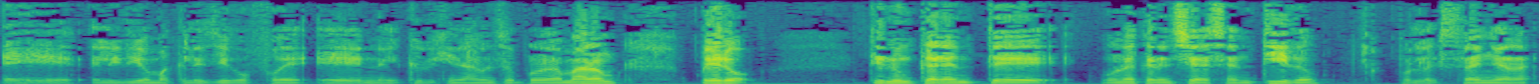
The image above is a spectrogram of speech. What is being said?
eh, el idioma que les digo fue en el que originalmente se programaron, pero tiene un carente, una carencia de sentido por la extraña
